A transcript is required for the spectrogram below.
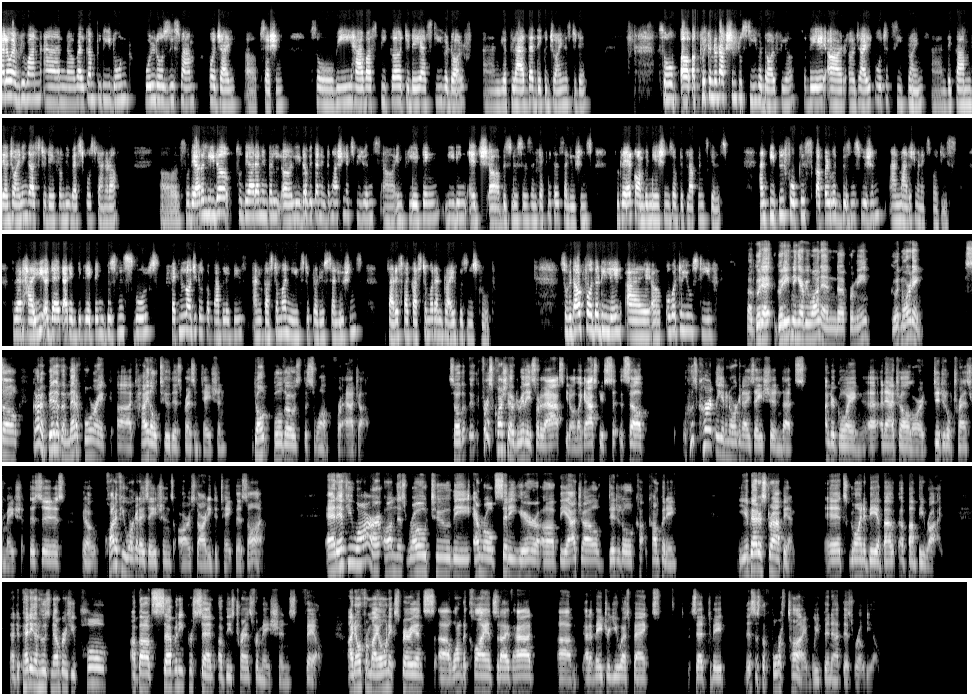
Hello, everyone, and uh, welcome to the Don't Bulldoze the Swamp for Agile uh, session. So we have our speaker today as Steve Adolph, and we are glad that they could join us today. So uh, a quick introduction to Steve Adolph here. So they are Agile coach at Cprime, and they come, they are joining us today from the West Coast, Canada. Uh, so they are a leader. So they are an inter, uh, leader with an international experience uh, in creating leading edge uh, businesses and technical solutions to rare combinations of development skills and people focus coupled with business vision and management expertise. So they are highly adept at integrating business goals, technological capabilities, and customer needs to produce solutions, satisfy customer and drive business growth. So without further delay, I uh, over to you, Steve. Uh, good, good evening, everyone. And uh, for me, good morning. So got a bit of a metaphoric uh, title to this presentation. Don't bulldoze the swamp for Agile. So the, the first question I would really sort of ask, you know, like ask yourself, who's currently in an organization that's undergoing uh, an Agile or digital transformation? This is you know, quite a few organizations are starting to take this on. And if you are on this road to the emerald city here of the agile digital co company, you better strap in. It's going to be about a bumpy ride. Now, depending on whose numbers you pull, about 70% of these transformations fail. I know from my own experience, uh, one of the clients that I've had um, at a major US bank said to me, this is the fourth time we've been at this rodeo.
